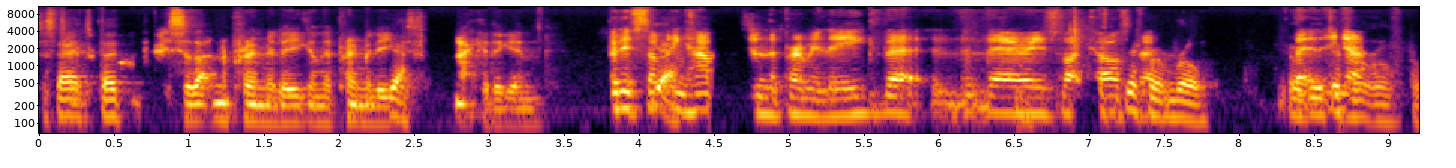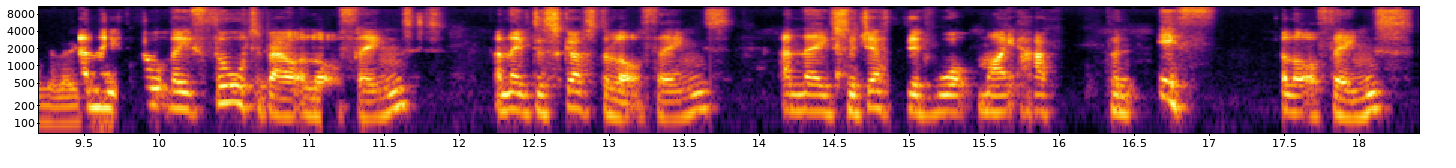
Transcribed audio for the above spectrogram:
Just they're, they're, so that in the Premier League and the Premier League yeah. is knackered again. But if something yeah. happens in the Premier League, that there is like a different rule. It'll a different yeah. rule for Premier League. And they thought they thought about a lot of things and they've discussed a lot of things and they've suggested what might happen if a lot of things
